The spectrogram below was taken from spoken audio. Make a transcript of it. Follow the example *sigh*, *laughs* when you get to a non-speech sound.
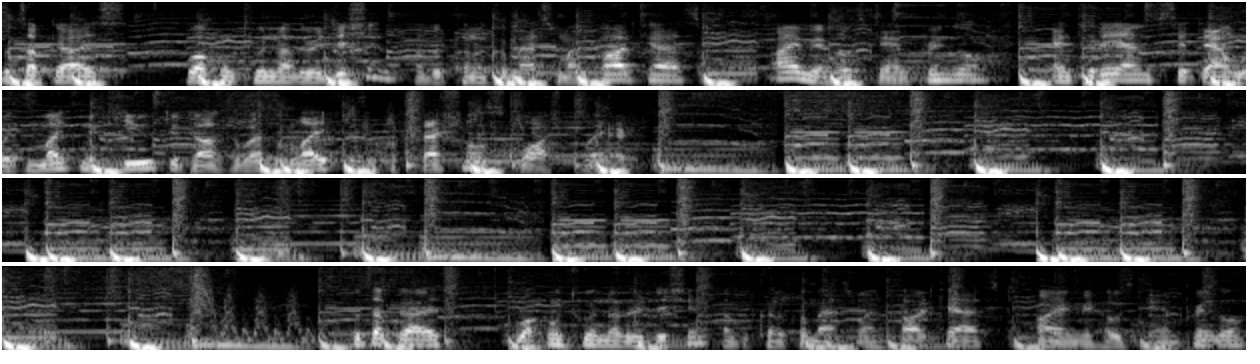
What's up, guys? Welcome to another edition of the Clinical Mastermind Podcast. I am your host, Dan Pringle, and today I'm sit down with Mike McCue to talk about life as a professional squash player. What's up, guys? Welcome to another edition of the Clinical Mastermind Podcast. I am your host, Dan Pringle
